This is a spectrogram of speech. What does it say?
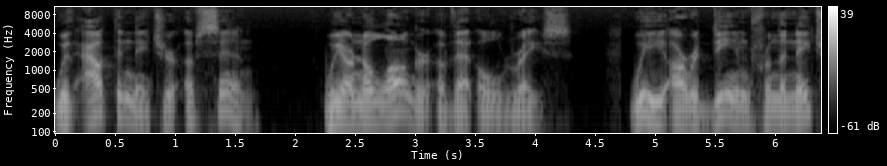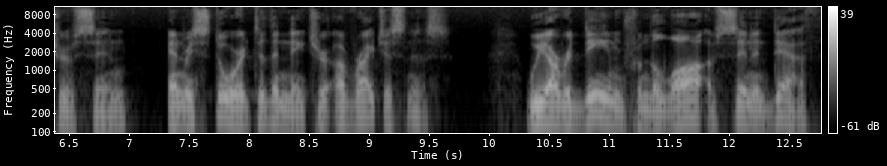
without the nature of sin. We are no longer of that old race. We are redeemed from the nature of sin and restored to the nature of righteousness. We are redeemed from the law of sin and death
